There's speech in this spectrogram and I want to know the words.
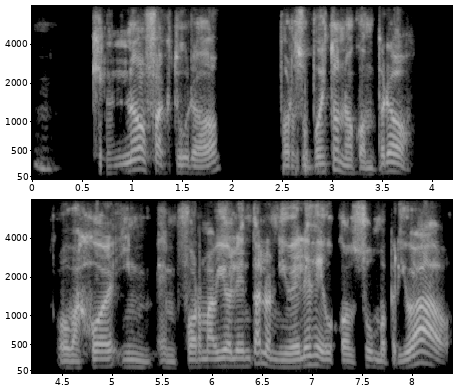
Mm. Que no facturó, por supuesto no compró o bajó en forma violenta los niveles de consumo privado.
